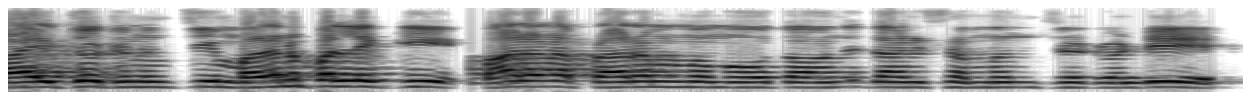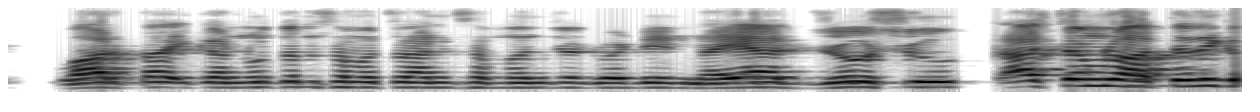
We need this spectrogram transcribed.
రాయచోటి నుంచి మదనపల్లికి పాలన ప్రారంభం అవుతా ఉంది. దానికి సంబంధించినటువంటి వార్త ఇక నూతన సంవత్సరానికి సంబంధించినటువంటి నయా జోషు. రాష్ట్రంలో అత్యధిక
